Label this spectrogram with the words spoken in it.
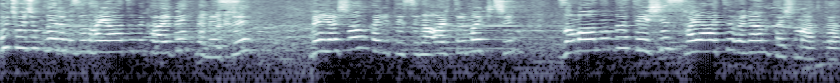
Bu çocuklarımızın hayatını kaybetmemesi ve yaşam kalitesini artırmak için zamanında teşhis hayati önem taşımakta.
